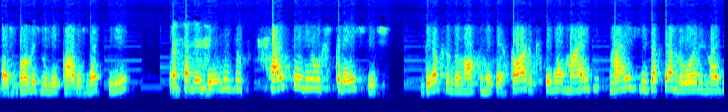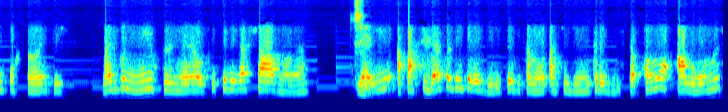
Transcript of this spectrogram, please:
das bandas militares daqui, para saber uhum. deles quais seriam os trechos dentro do nosso repertório que seriam mais, mais desafiadores, mais importantes, mais bonitos, né? O que, que eles achavam, né? Sim. E aí, a partir dessas entrevistas e também a partir de entrevista com alunos,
